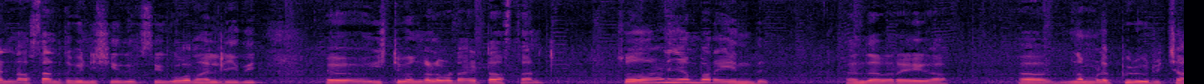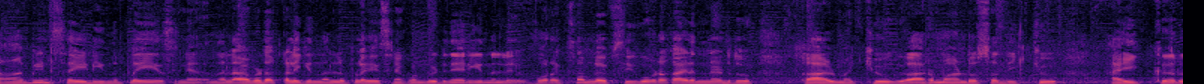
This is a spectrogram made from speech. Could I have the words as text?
രണ്ടാം സ്ഥാനത്ത് ഫിനിഷ് ചെയ്തു എഫ് സി ഗോവ. നല്ല രീതിയിൽ ഈസ്റ്റ് ബംഗാൾ അവിടെ എട്ടാം സ്ഥാനത്ത്. സോ അതാണ് ഞാൻ പറയുന്നത്. എന്താ പറയുക നമ്മളെപ്പോഴും ഒരു ചാമ്പ്യൻ സൈഡിൽ നിന്ന് പ്ലേയേഴ്സിനെ നല്ല അവിടെ കളിക്കുന്ന നല്ല പ്ലേയേഴ്സിനെ കൊണ്ടുവരുന്നതായിരിക്കും നല്ലത്. ഫോർ എക്സാമ്പിൾ എഫ് സി ഗോയുടെ കാര്യം തന്നെ എടുത്തു Carl McHugh Armando Sadiku Iker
